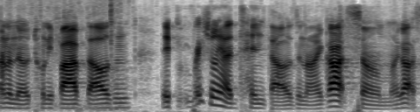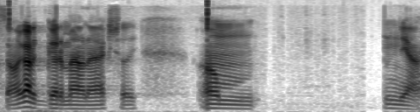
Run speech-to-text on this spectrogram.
I don't know, twenty-five thousand. They originally had ten thousand. I got some. I got some. I got a good amount actually. Um, yeah.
